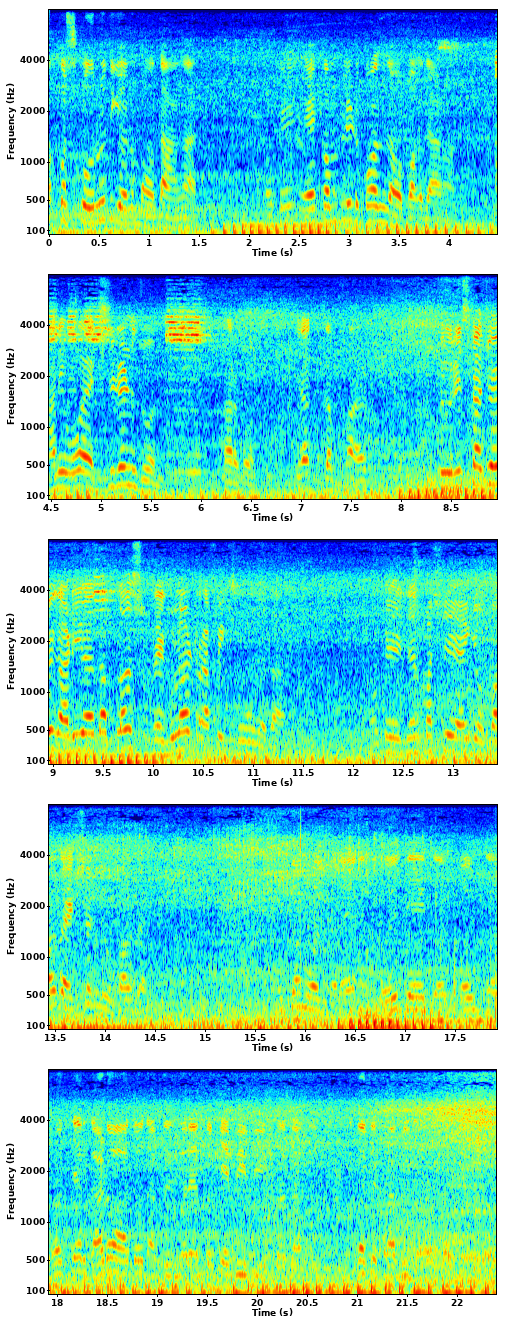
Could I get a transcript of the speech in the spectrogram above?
आख्खो स्टोरूच घेवन भोंवता हांगा ओके? हे कंप्लीट बंद जावपाक जाय हांगा आनी हो एक्सिडंट झोन सारको कित्याक ट्युरिस्टाच्योय गाडयो येता प्लस रेगुलर ट्रॅफीक मूव जाता ओके हेजेर मातशें हें घेवपाक जाय एक्शन घेवपाक जाय एकदम वॉच करा थंय ते घर रस्त्यार गाडो आहा तो दाखय मरे तो केबी बी करता कशें ट्राफीक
